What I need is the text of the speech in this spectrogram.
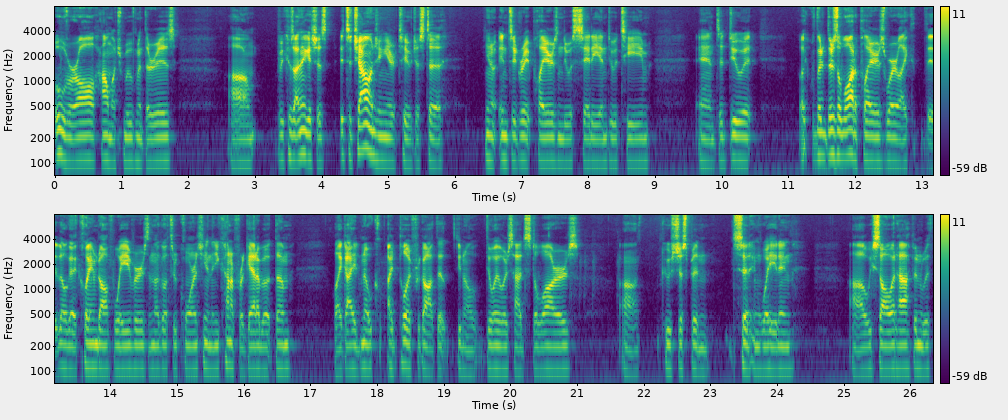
overall, how much movement there is. Um, because I think it's just it's a challenging year too, just to you know integrate players into a city, into a team, and to do it like there, there's a lot of players where like they'll get claimed off waivers and they'll go through quarantine and then you kind of forget about them. Like I know I totally forgot that you know the Oilers had Stolarz, uh, who's just been sitting waiting. Uh, we saw what happened with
